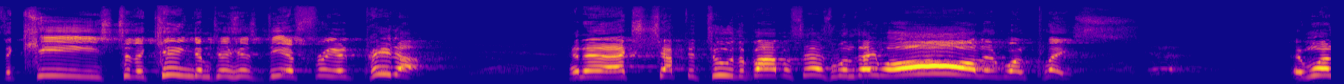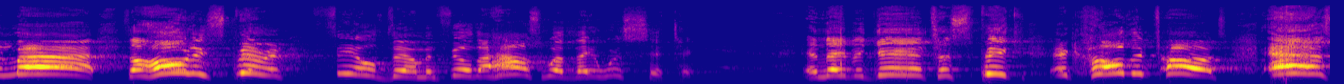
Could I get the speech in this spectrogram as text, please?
the keys to the kingdom to his dear friend Peter. And in Acts chapter 2, the Bible says, when they were all in one place, in one mind, the Holy Spirit filled them and filled the house where they were sitting. And they began to speak in clothing tongues as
